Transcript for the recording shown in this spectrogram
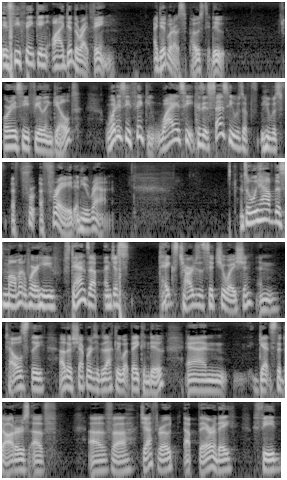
is he thinking, well, I did the right thing? I did what I was supposed to do. Or is he feeling guilt? What is he thinking? Why is he? Because it says he was, af- he was af- afraid and he ran. And so we have this moment where he stands up and just takes charge of the situation and tells the other shepherds exactly what they can do and gets the daughters of, of uh, Jethro up there and they feed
